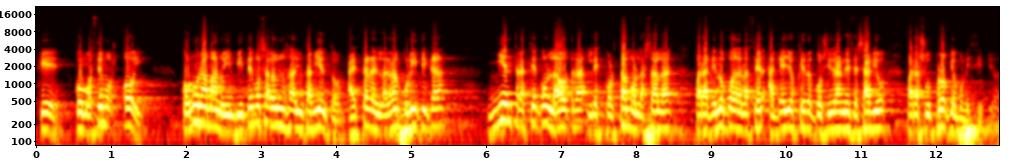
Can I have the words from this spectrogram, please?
que, como hacemos hoy, con una mano invitemos a los ayuntamientos a estar en la gran política mientras que con la otra les cortamos las alas para que no puedan hacer aquellos que consideran necesario para su propio municipio.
